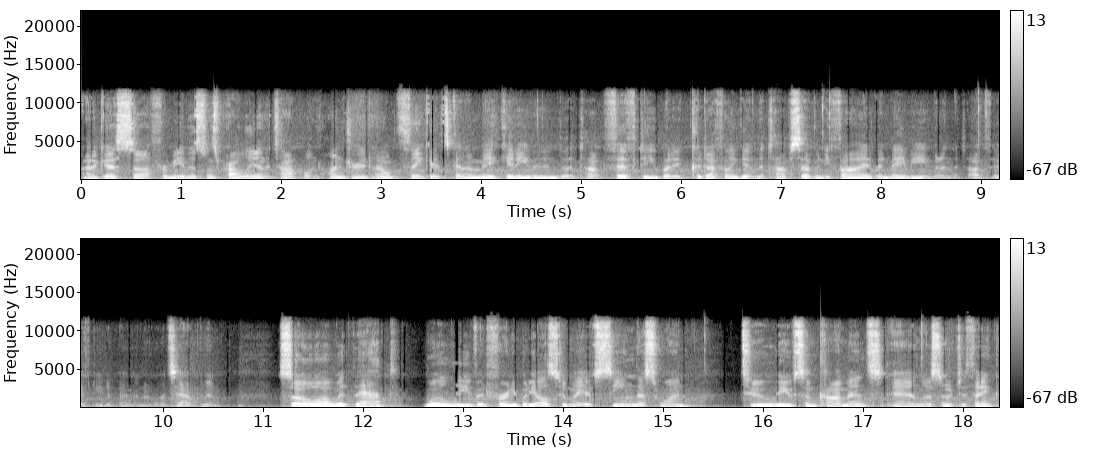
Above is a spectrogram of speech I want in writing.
I guess uh, for me, this one's probably in the top 100. I don't think it's going to make it even into the top 50, but it could definitely get in the top 75 and maybe even in the top 50, depending on what's happening. So uh, with that, We'll leave it for anybody else who may have seen this one to leave some comments and let us know what you think.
